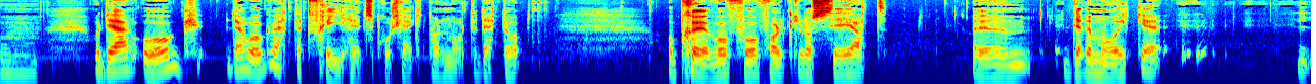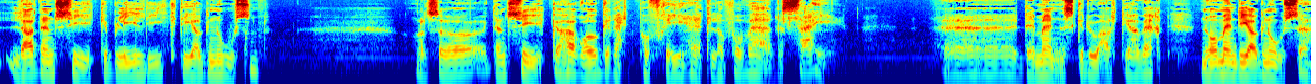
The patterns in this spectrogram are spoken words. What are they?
mm. Og det har òg vært et frihetsprosjekt, på en måte, dette å, å prøve å få folk til å se at um, dere må ikke la den syke bli lik diagnosen. Altså, den syke har òg rett på frihet til å få være seg. Eh, Det mennesket du alltid har vært. Nå med en diagnose.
